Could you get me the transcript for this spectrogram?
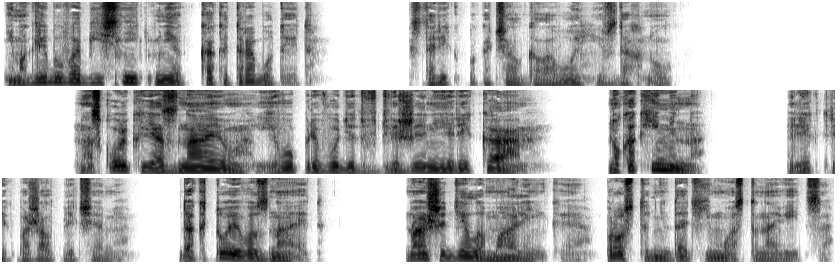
«Не могли бы вы объяснить мне, как это работает?» Старик покачал головой и вздохнул. Насколько я знаю, его приводит в движение река. Но как именно? Электрик пожал плечами. Да кто его знает? Наше дело маленькое, просто не дать ему остановиться.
